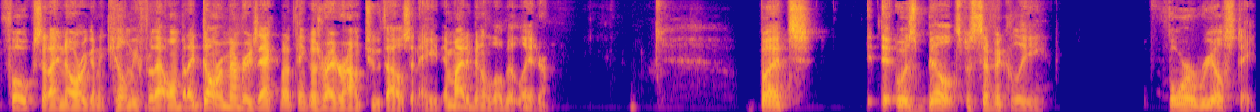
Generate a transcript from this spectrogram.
folks that I know are going to kill me for that one, but I don't remember exactly, but I think it was right around 2008. It might have been a little bit later. But it was built specifically for real estate.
